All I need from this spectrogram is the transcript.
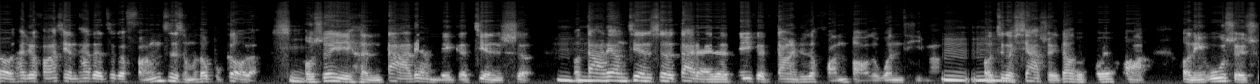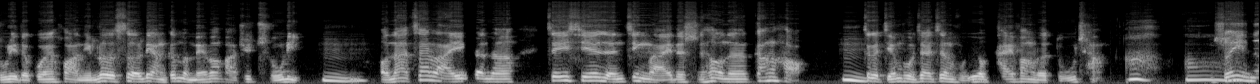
后，他就发现他的这个房子什么都不够了，是哦，所以很大量的一个建设，嗯，哦，大量建设带来的第一个当然就是环保的问题嘛，嗯嗯，哦，这个下水道的规划，哦，你污水处理的规划，你垃圾量根本没办法去处理，嗯，哦，那再来一个呢？这一些人进来的时候呢，刚好，嗯，这个柬埔寨政府又开放了赌场。啊，哦，所以呢，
